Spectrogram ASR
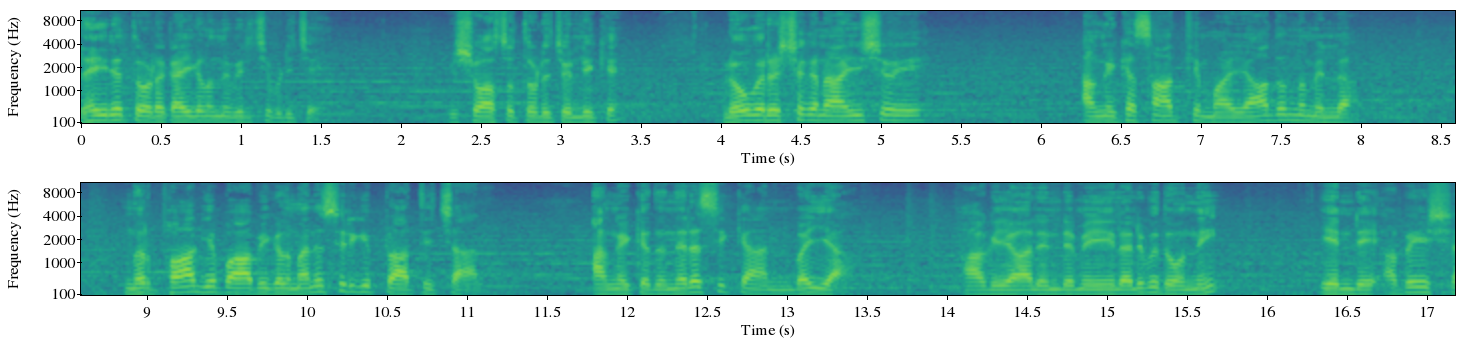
ധൈര്യത്തോടെ കൈകളൊന്ന് വിരിച്ചു പിടിച്ചേ. വിശ്വാസത്തോടെ ചൊല്ലിക്കെ. ലോകരക്ഷകനായ ഈശോയെ അങ്ങയ്ക്ക് അസാധ്യമായ യാതൊന്നുമില്ല. നിർഭാഗ്യപാപികൾ മനസ്സുരുകി പ്രാർത്ഥിച്ചാൽ അങ്ങയ്ക്കത് നിരസിക്കാൻ വയ്യ. ആകയാൽ എന്റെ മേൽ അലിവ് തോന്നി. എന്റെ അപേക്ഷ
